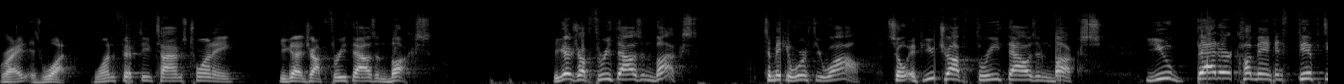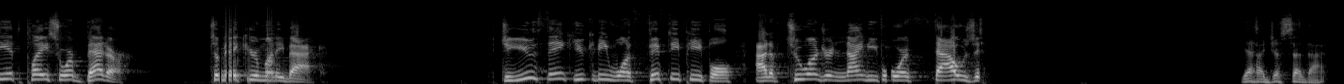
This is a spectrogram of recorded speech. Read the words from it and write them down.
right, is what 150 times 20. You got to drop 3,000 bucks. You got to drop 3,000 bucks to make it worth your while. So if you drop 3,000 bucks you better come in 50th place or better to make your money back. Do you think you could be one of 50 people out of 294,000? Yes, I just said that.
